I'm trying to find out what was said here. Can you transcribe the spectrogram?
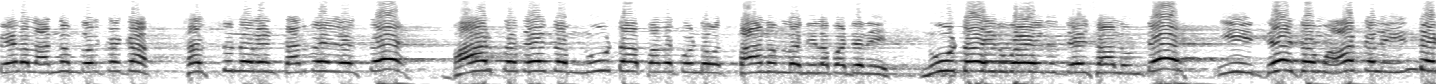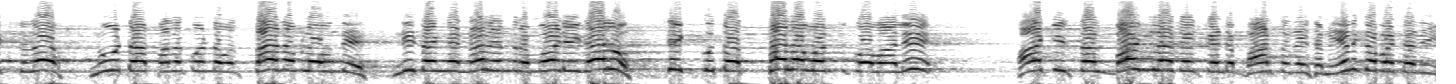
పేదలు అన్నం దొరకక చస్తున్నారని సర్వే చేస్తే భారతదేశం నూట పదకొండవ స్థానంలో నిలబడ్డది. నూట ఇరవై ఐదు దేశాలు ఉంటే ఈ దేశం ఆకలి ఇండెక్స్లో నూట పదకొండవ స్థానంలో ఉంది. నిజంగా నరేంద్ర మోడీ గారు సిగ్గుతో తల వంచుకోవాలి. పాకిస్తాన్ బంగ్లాదేశ్ కంటే భారతదేశం వెనుకబడ్డది.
